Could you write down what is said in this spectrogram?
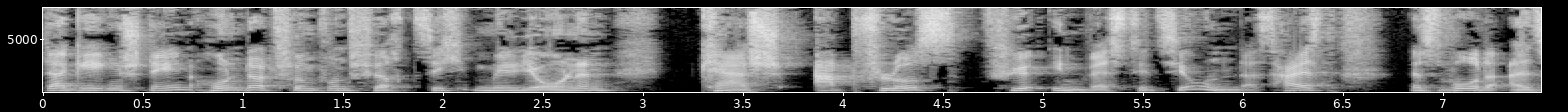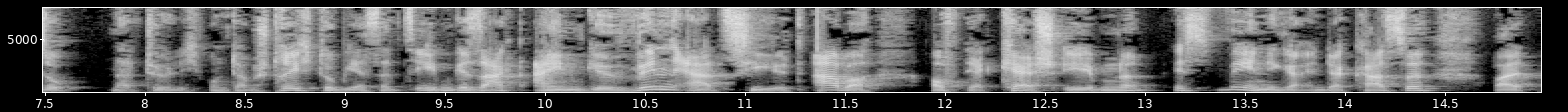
dagegen stehen 145 Millionen Cash-Abfluss für Investitionen. Das heißt, es wurde also natürlich unterm Strich, Tobias hat es eben gesagt, ein Gewinn erzielt. Aber auf der Cash-Ebene ist weniger in der Kasse, weil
